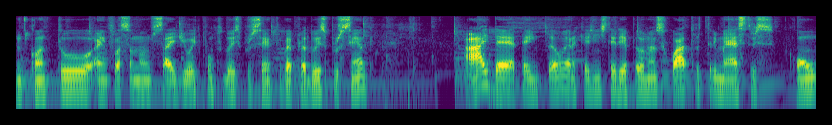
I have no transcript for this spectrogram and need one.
Enquanto a inflação não sai de 8,2% e vai para 2%, a ideia até então era que a gente teria pelo menos quatro trimestres com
